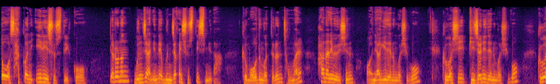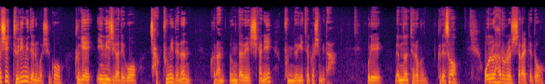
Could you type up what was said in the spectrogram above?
또 사건 일이 있을 수도 있고 때로는 문제 아닌데 문제가 있을 수도 있습니다. 그 모든 것들은 정말 하나님이 주신 언약이 되는 것이고 그것이 비전이 되는 것이고 그것이 드림이 되는 것이고 그게 이미지가 되고 작품이 되는 그러한 응답의 시간이 분명히 될 것입니다. 우리 Remnant 여러분 그래서 오늘 하루를 시작할 때도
